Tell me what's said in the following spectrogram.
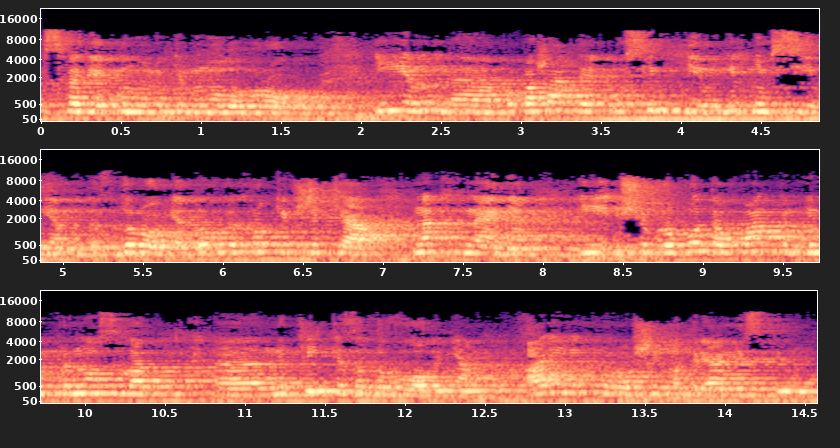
в сфері економіки минулого року, і побажати усім їм, їхнім сім'ям здоров'я, довгих років життя, натхнення, і щоб робота в банках їм приносила не тільки задоволення, а й хороший матеріальний стимул.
